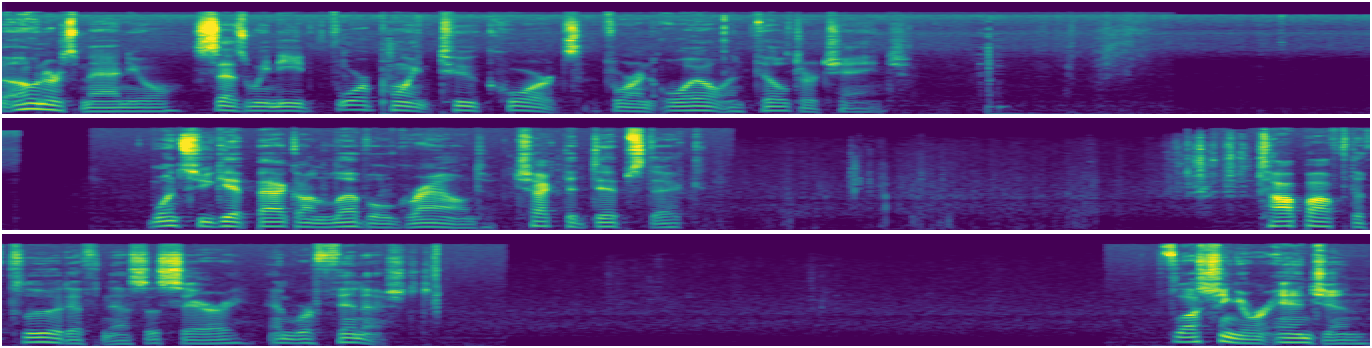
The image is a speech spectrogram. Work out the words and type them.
The owner's manual says we need 4.2 quarts for an oil and filter change. Once you get back on level ground, check the dipstick, top off the fluid if necessary, and we're finished. Flushing your engine,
